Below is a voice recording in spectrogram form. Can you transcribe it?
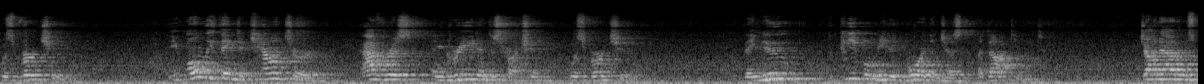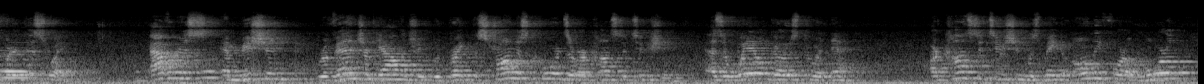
was virtue. The only thing to counter avarice and greed and destruction was virtue. They knew the people needed more than just a document. John Adams put it this way Avarice, ambition, revenge, or gallantry would break the strongest cords of our Constitution as a whale goes through a net. Our Constitution was made only for a moral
